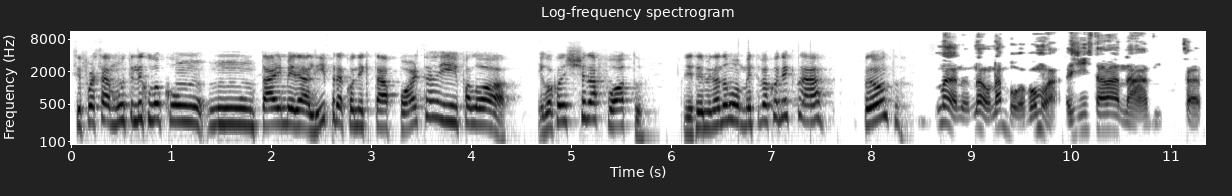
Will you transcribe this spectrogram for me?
Se forçar muito, ele colocou um, um timer ali pra conectar a porta e falou, ó, igual quando a gente tira foto. Em determinado momento vai conectar. Pronto. Mano, não, na boa, vamos lá. A gente tá na nave, sabe?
